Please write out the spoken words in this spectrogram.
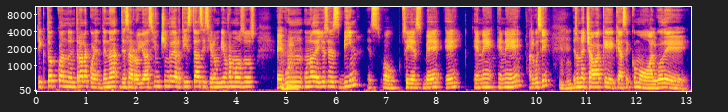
TikTok cuando entra la cuarentena desarrolló así un chingo de artistas, hicieron bien famosos. Eh, uno de ellos es Bean, es, o sí, es B-E NNE, algo así. Es una chava que, hace como algo de,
